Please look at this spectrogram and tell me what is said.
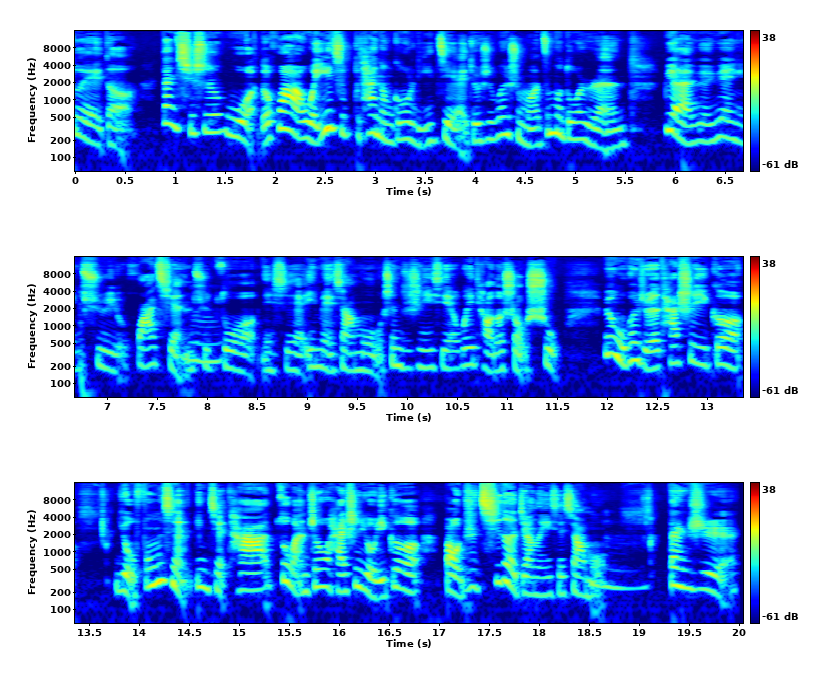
对的，但其实我的话，我一直不太能够理解，就是为什么这么多人。越来越愿意去花钱去做那些医美项目，甚至是一些微调的手术，因为我会觉得它是一个有风险，并且它做完之后还是有一个保质期的这样的一些项目。但是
